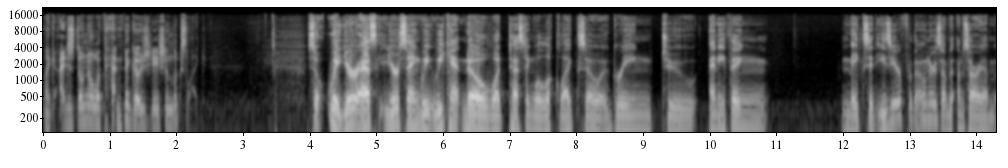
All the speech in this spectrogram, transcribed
Like, I just don't know what that negotiation looks like. So wait, you're asking, you're saying we we can't know what testing will look like. So agreeing to anything makes it easier for the owners. I'm I'm sorry. I'm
